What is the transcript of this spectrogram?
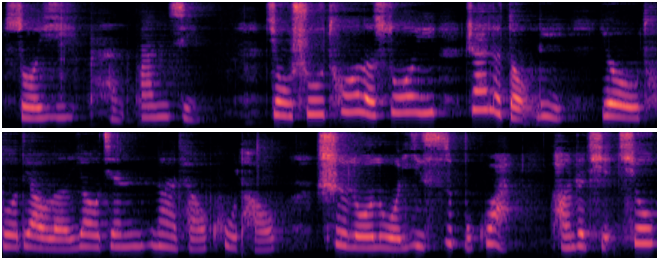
所以很安静。九叔脱了蓑衣，摘了斗笠，又脱掉了腰间那条裤头，赤裸裸，一丝不挂，扛着铁锹，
